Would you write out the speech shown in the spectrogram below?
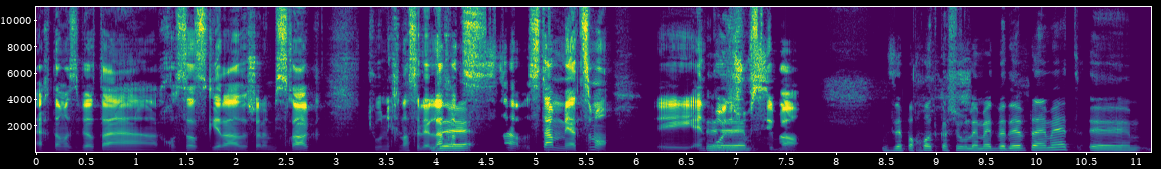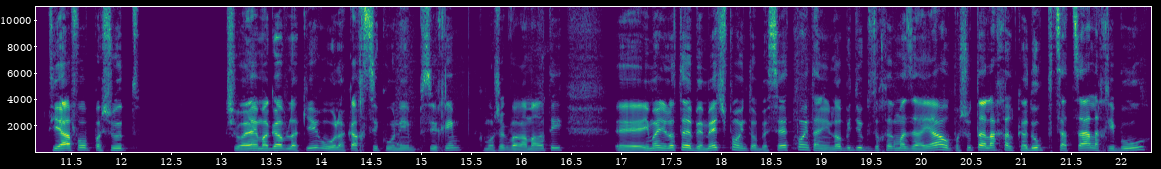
איך אתה מסביר את החוסר סגירה הזה של המשחק? כי הוא נכנס ללחץ זה... סתם, סתם מעצמו, אין פה איזושהי אה, סיבה. זה פחות קשור למדוודב את האמת, אה, טיאפו פשוט, כשהוא היה עם הגב לקיר הוא לקח סיכונים פסיכיים, כמו שכבר אמרתי. אה, אם אני לא טועה ב match point או ב set point, אני לא בדיוק זוכר מה זה היה, הוא פשוט הלך על כדור פצצה לחיבור.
